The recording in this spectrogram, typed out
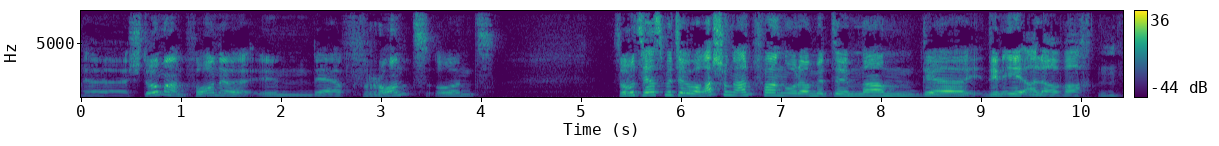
äh, Stürmern vorne in der Front und sollen wir zuerst mit der Überraschung anfangen oder mit dem Namen, der den eh alle erwarten?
